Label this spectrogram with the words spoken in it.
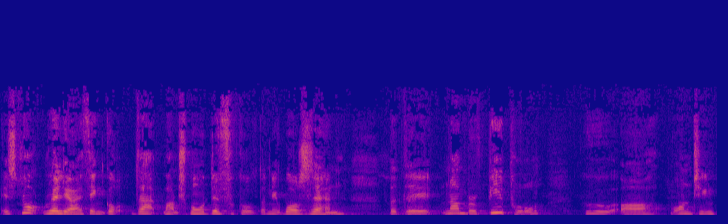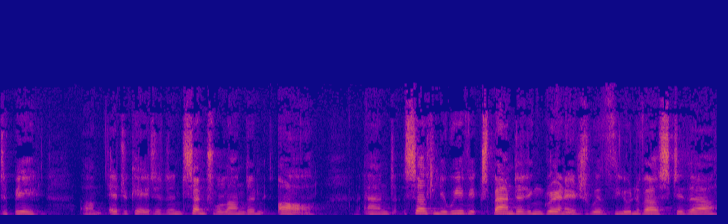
It's not really, I think, got that much more difficult than it was then, but okay. the number of people who are wanting to be um, educated in central London are. Okay. And certainly we've expanded in Greenwich with the university there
